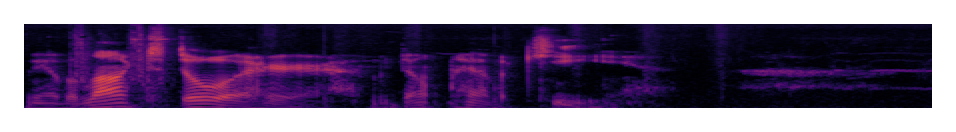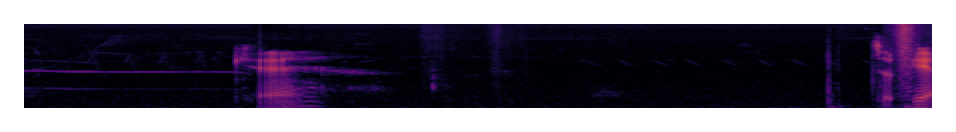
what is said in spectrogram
We have a locked door here. We don't have a key. Okay. It's up here.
